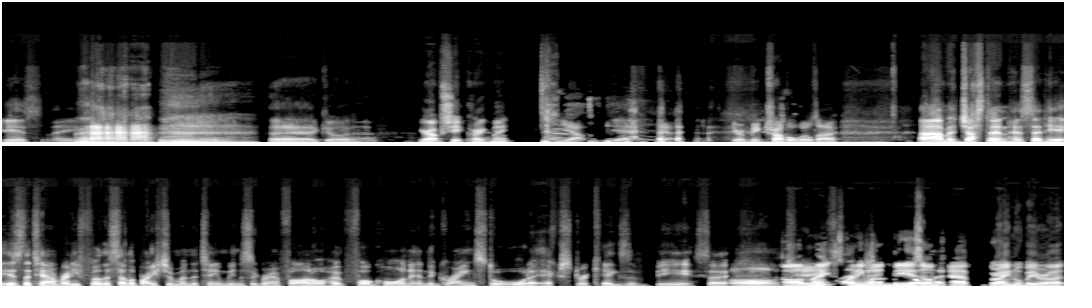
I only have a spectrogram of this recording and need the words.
Cheers. There you go. god, Uh, you're up shit creek, mate. yeah, yeah. yeah. you're in big trouble, Wilto. Um, Justin has said here: Is the town ready for the celebration when the team wins the grand final? Hope Foghorn and the grain store order extra kegs of beer. So, Oh, Oh, mate, jeez. like, 21 beers on tap. Grain will be right.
